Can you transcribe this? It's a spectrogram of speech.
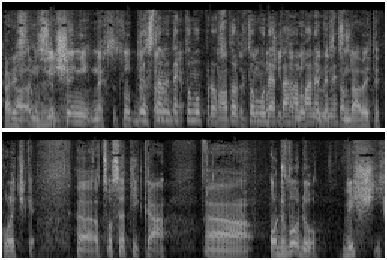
Tady jsem Zvýšení, nechci zlobte Dostanete k tomu prostor, k tomu DPH, pane ministře. Tam dávejte kuličky. Eh, co se týká odvodu vyšších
